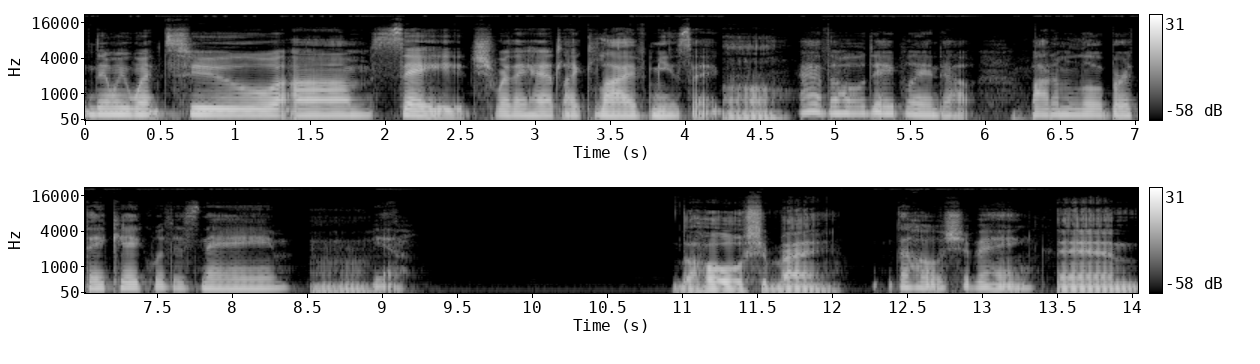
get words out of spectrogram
Then we went to um, Sage, where they had like live music. Uh huh. I had the whole day planned out. Bought him a little birthday cake with his name. hmm Yeah, The whole shebang. the whole shebang. And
